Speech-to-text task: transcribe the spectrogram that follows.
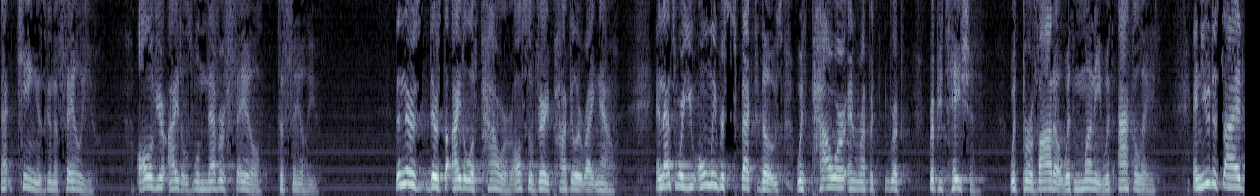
That king is going to fail you. All of your idols will never fail to fail you. Then there's, there's the idol of power, also very popular right now. And that's where you only respect those with power and rep, rep, reputation, with bravado, with money, with accolade. And you decide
